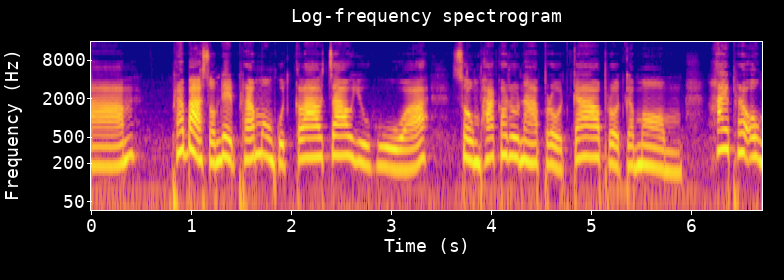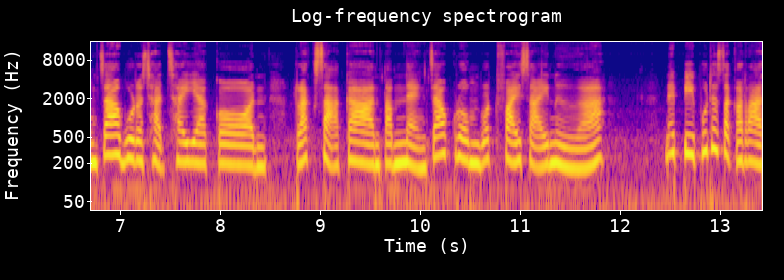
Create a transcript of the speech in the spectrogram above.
2453พระบาทสมเด็จพระมงกุฎเกล้าเจ้าอยู่หัว ทรงพระกรุณาโปรดเกล้าโปรดกระหม่อม ให้พระองค์เจ้าบุรชัดชัยยากร รักษาการตำแหน่งเจ้ากรมรถไฟสายเหนือ ในปีพุทธศักราช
